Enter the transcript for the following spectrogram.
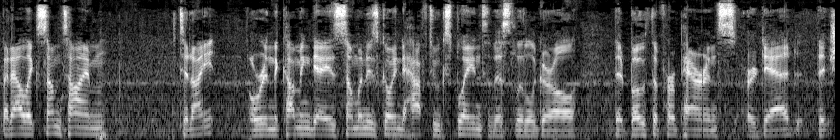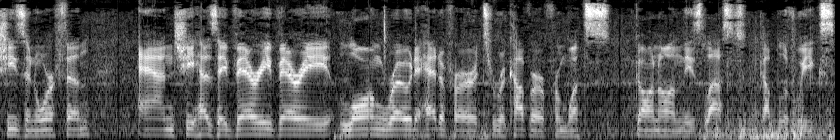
But, Alex, sometime tonight or in the coming days, someone is going to have to explain to this little girl that both of her parents are dead, that she's an orphan, and she has a very, very long road ahead of her to recover from what's gone on these last couple of weeks.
